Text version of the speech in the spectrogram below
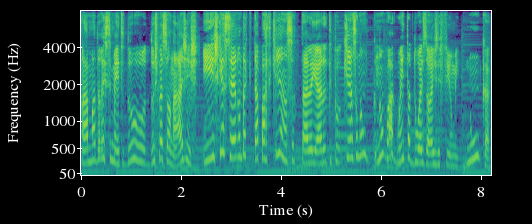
amadurecimento do- dos personagens e esqueceram da, da parte criança, tá ligado? Tipo, criança não, não aguenta duas horas de filme. Nunca.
